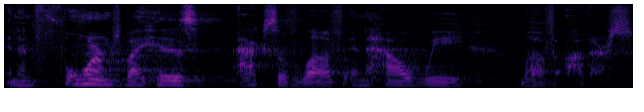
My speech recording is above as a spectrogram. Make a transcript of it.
and informed by his acts of love and how we love others.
